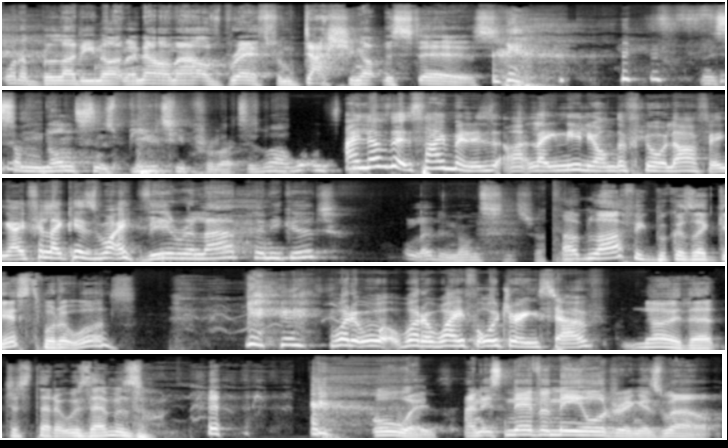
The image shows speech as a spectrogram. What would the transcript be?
What a bloody nightmare. Now I'm out of breath from dashing up the stairs. There's some nonsense beauty product as well. I love that Simon is uh, like nearly on the floor laughing. I feel like his wife. Veralab, any good? A load of nonsense. Right? I'm laughing because I guessed what it was. what, what a wife ordering stuff. No, that just that it was Amazon. always, and it's never me ordering as well.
